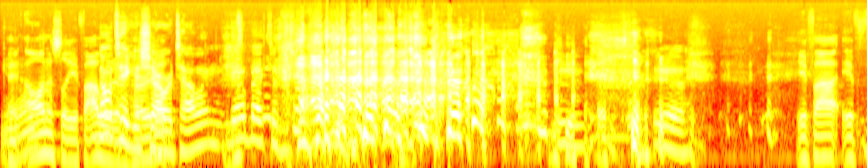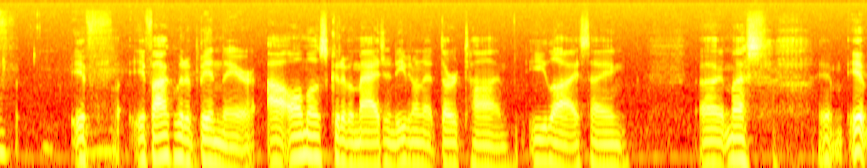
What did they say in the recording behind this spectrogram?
You And know? honestly, if I Don't would've take a heard shower, it- Talon. Go back to. yeah. if I if if if I could have been there, I almost could have imagined even on that third time Eli saying, uh, "It must it, it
